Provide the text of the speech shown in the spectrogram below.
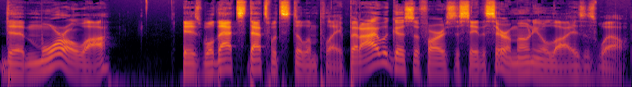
the moral law is well that's that's what's still in play. But i would go so far as to say the ceremonial law is as well.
